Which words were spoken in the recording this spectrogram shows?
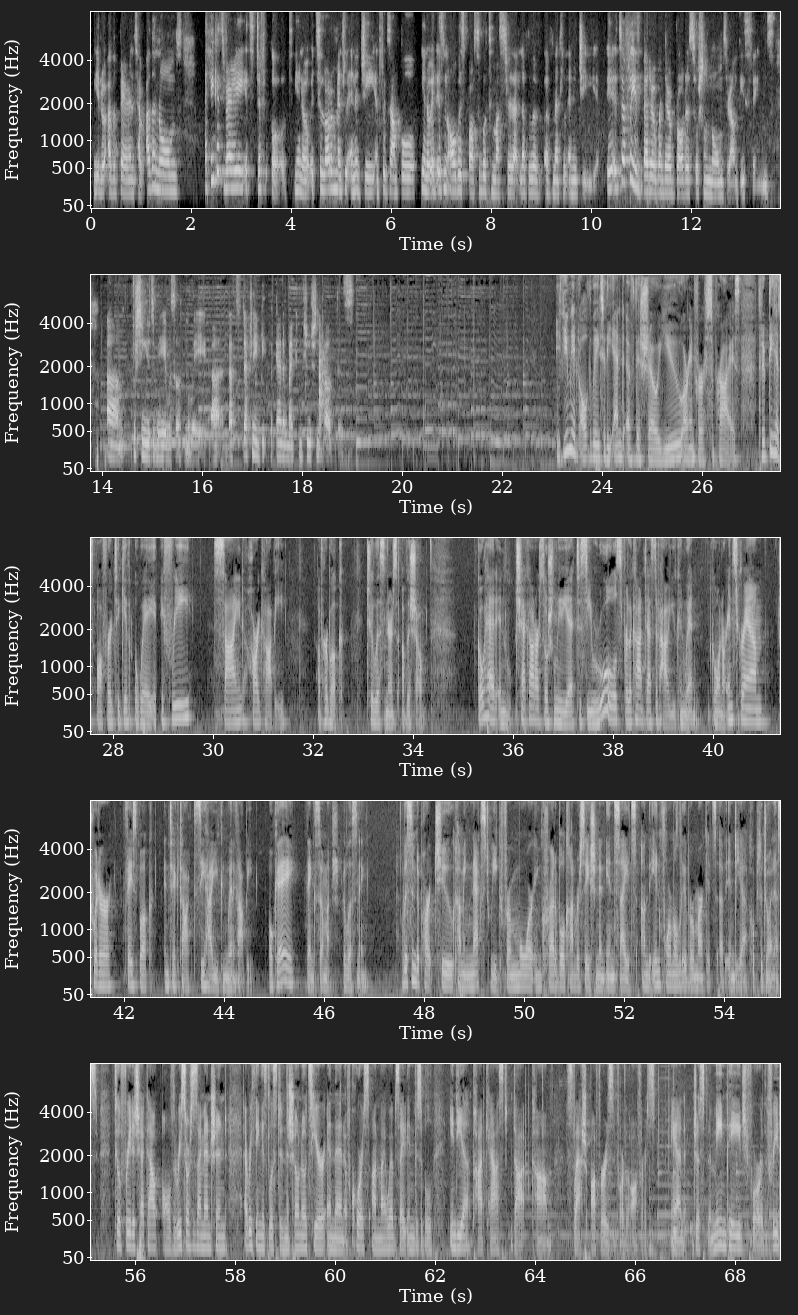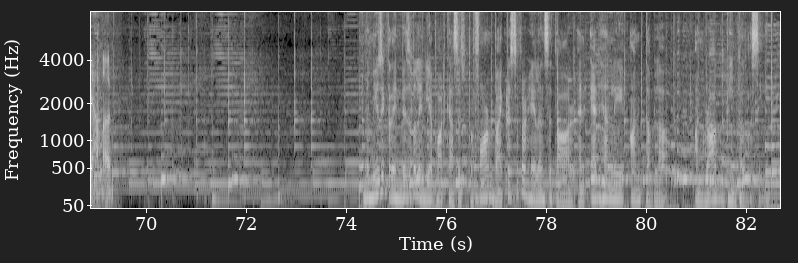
you know other parents have other norms I think it's very it's difficult. You know, it's a lot of mental energy. And for example, you know, it isn't always possible to muster that level of, of mental energy. It, it definitely is better when there are broader social norms around these things, um, pushing you to behave a certain way. Uh, that's definitely the kind of my conclusion about this. If you made it all the way to the end of this show, you are in for a surprise. Tripti has offered to give away a free signed hard copy of her book to listeners of the show. Go ahead and check out our social media to see rules for the contest of how you can win. Go on our Instagram, Twitter, Facebook, and TikTok to see how you can win a copy. Okay, thanks so much for listening. Listen to part two coming next week for more incredible conversation and insights on the informal labor markets of India. Hope you'll join us. Feel free to check out all the resources I mentioned. Everything is listed in the show notes here. And then, of course, on my website, invisibleindiapodcast.com slash offers for the offers. And just the main page for the free download. The music for the Invisible India podcast is performed by Christopher Halen Sitar and Ed Henley on tabla on Rag Bhimpalasi.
